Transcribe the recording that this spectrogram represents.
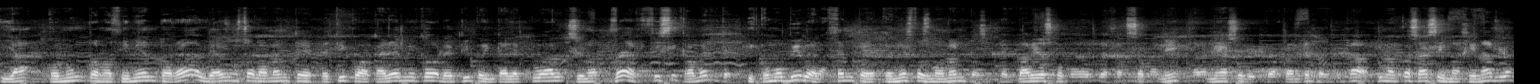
ya con un conocimiento real, ya no solamente de tipo académico, de tipo intelectual, sino ver físicamente y cómo vive la gente en estos momentos en barrios como el de Getsemaní, para mí ha sido importante porque, claro, una cosa es imaginarlo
